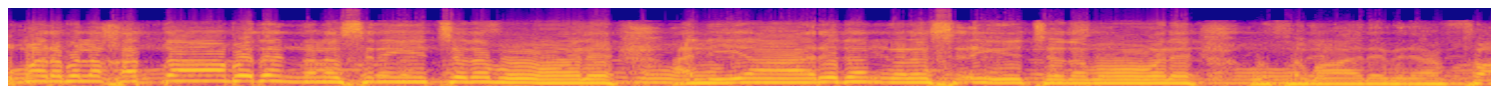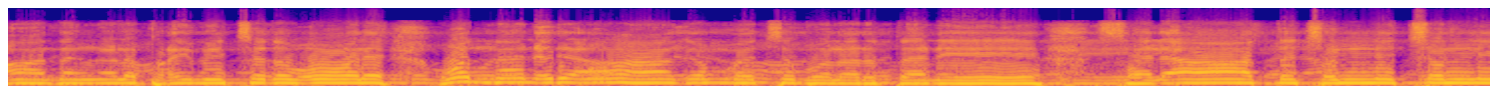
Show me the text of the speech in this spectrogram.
ഉമർ ഇബ്നുൽ ഖത്താബ് തങ്ങളെ സ്നേഹിച്ചതുപോലെ അലിയാർ തങ്ങളെ സ്നേഹിച്ചതുപോലെ ഉസ്മാൻ ഇബ്നു അഫ്ഫാൻ തങ്ങളെ പ്രേമിച്ചതുപോലെ ഒന്നനുരാഗം വെച്ച് പുലർത്തണേ. സലാത്ത് ചൊല്ലി ചൊല്ലി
